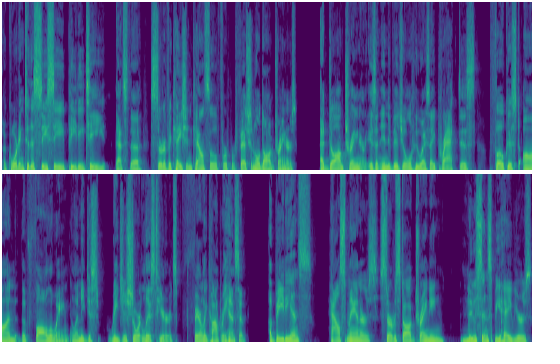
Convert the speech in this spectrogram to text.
According to the CCPDT, that's the Certification Council for Professional Dog Trainers, a dog trainer is an individual who has a practice focused on the following. Let me just read you a short list here. It's fairly comprehensive obedience, house manners, service dog training, nuisance behaviors,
